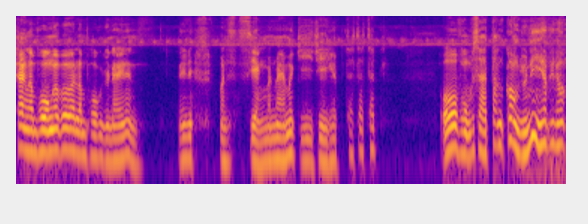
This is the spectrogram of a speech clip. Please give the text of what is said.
ข้างลำโพงครับเพราะว่าลำโพงอยู่ไหนนั่นนี่นี่มันเสียงมันมาเมื่อกี้ทีครับชัดชัดชัดโอ้ผมอุตส่าตั้งกล้องอยู่นี่ครับพี่น้อง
